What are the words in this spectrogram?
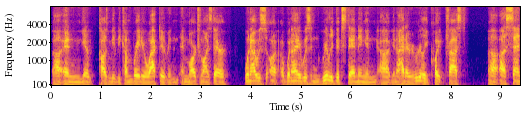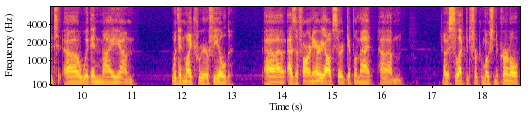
uh, and you know caused me to become radioactive and, and marginalized there. When I was uh, when I was in really good standing and uh, you know had a really quite fast uh, ascent uh, within my um, within my career field as a foreign area officer, diplomat. Um, I was selected for promotion to colonel.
